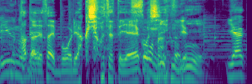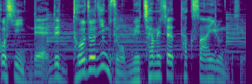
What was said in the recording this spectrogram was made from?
っていうのただででさえ謀略小説ってややこしいのに。ややこしいんで。で登場人物もめちゃめちゃたくさんいるんですよ。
